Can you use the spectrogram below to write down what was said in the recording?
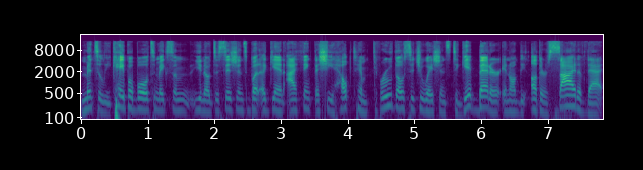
mentally capable to make some, you know, decisions. But again, I think that she helped him through those situations to get better. And on the other side of that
